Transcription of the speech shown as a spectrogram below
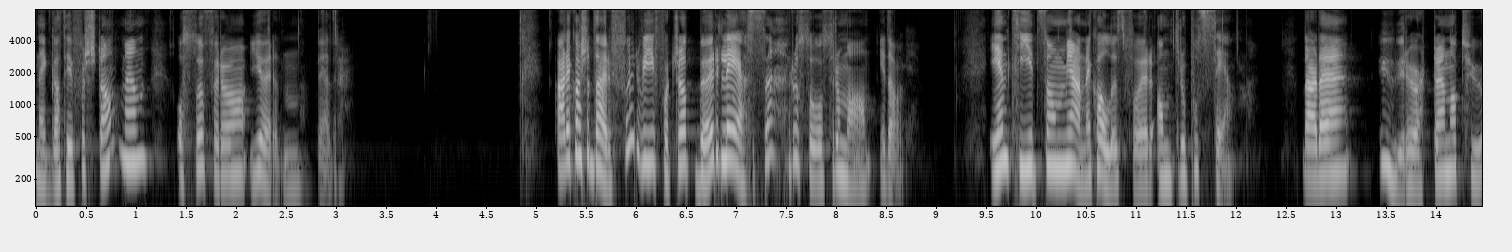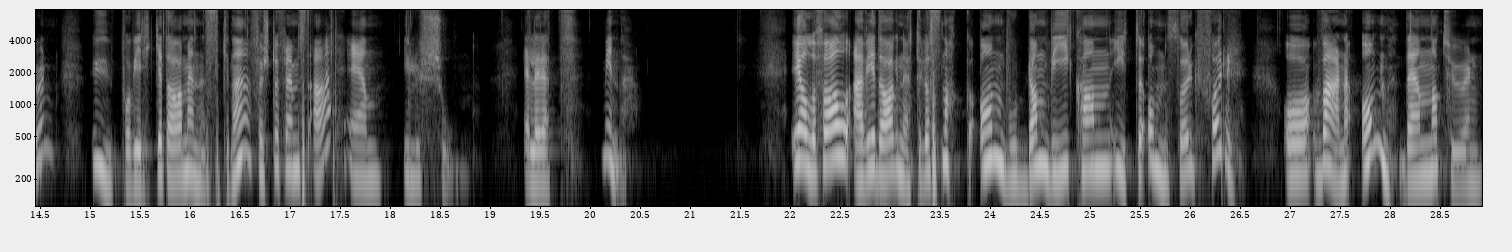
negativ forstand, men også for å gjøre den bedre. Er det kanskje derfor vi fortsatt bør lese Rousseaus roman i dag? I en tid som gjerne kalles for antropocen, der det urørte naturen, upåvirket av menneskene, først og fremst er en illusjon eller et minne. I alle fall er vi i dag nødt til å snakke om hvordan vi kan yte omsorg for og verne om den naturen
